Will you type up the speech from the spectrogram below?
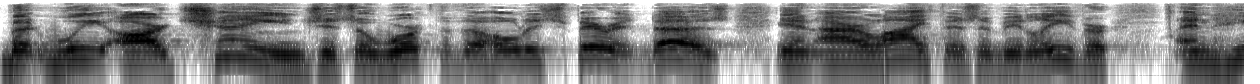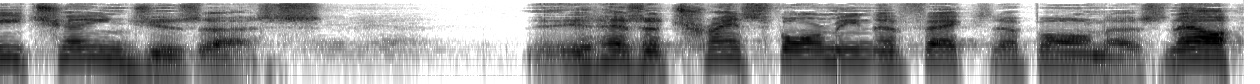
but we are changed. It's a work that the Holy Spirit does in our life as a believer, and He changes us. It has a transforming effect upon us. Now,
